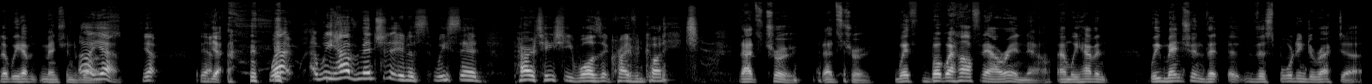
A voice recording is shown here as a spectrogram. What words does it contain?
that we haven't mentioned. Oh yeah, yep. Yeah. yeah. well, we have mentioned it in a. We said Paratici was at Craven Cottage. That's true. That's true. With but we're half an hour in now, and we haven't. We mentioned that uh, the sporting director,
